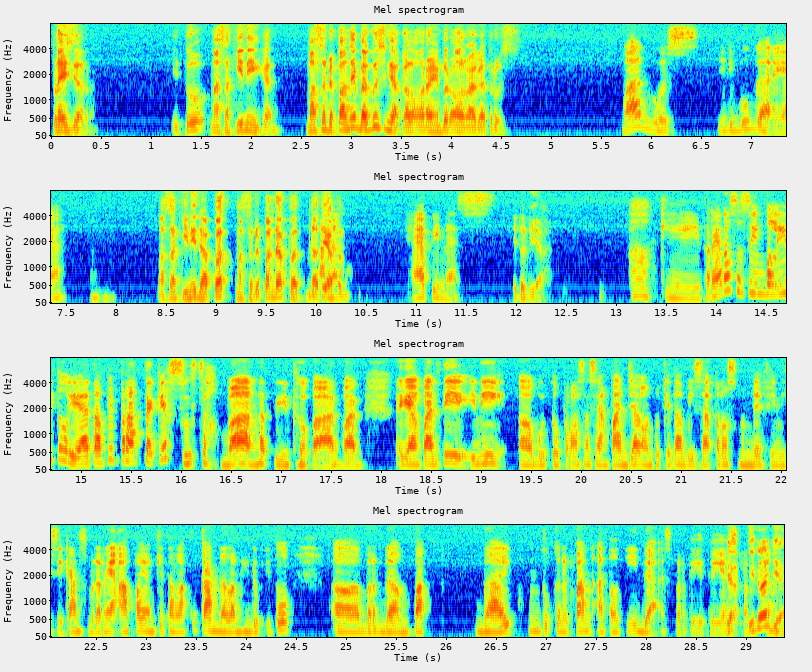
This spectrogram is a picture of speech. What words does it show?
pleasure itu masa kini kan masa depannya bagus nggak kalau orang yang berolahraga terus Bagus. Jadi bugar ya. masa kini dapat masa depan dapat berarti apa Happiness. itu dia Oke, ternyata sesimpel itu ya, tapi prakteknya susah banget gitu Pak Arfan. Yang pasti ini, eee, butuh proses yang panjang untuk kita bisa terus mendefinisikan sebenarnya apa yang kita lakukan dalam hidup itu, eee, berdampak baik untuk ke depan atau tidak, seperti itu ya, Ya, seperti itu aja.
